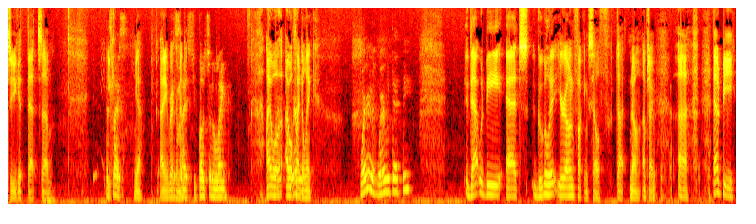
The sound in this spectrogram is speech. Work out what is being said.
so you get that. Um, that's nice. yeah, I recommend nice. You posted a link. I will. Where- I will find a link. Where where would that be? That would be at Google it your own fucking self. Dot, no, I'm sorry. Uh, that would be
